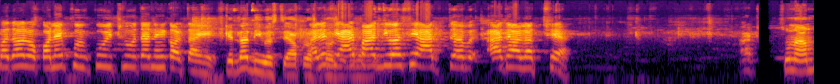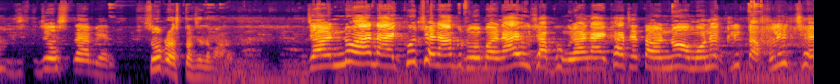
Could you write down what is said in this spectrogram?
બધા લોકોને પૂછ્યું તો નહીં કરતા એ. કેટલા દિવસથી આ અને પ્રશ્ન ચાર? પાંચ દિવસથી આજ આજ અલગ છે. શું નામ? જ્યોત્સનાબેન. શું પ્રશ્ન છે તમારો? જળનું આ નાખ્યું છે ને આ બનાવ્યું છે આ ભૂંગળા નાખ્યા છે તણનો અમોને એટલી તકલીફ છે.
